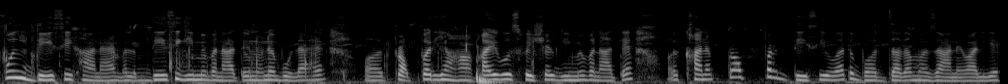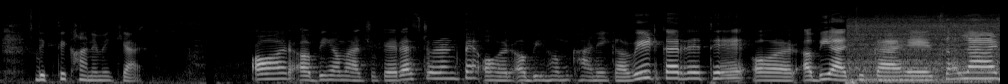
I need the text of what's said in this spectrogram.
फुल देसी खाना है मतलब देसी घी में बनाते हैं, उन्होंने बोला है। और प्रॉपर यहाँ का ही वो स्पेशल घी में बनाते हैं और खाना प्रॉपर देसी हुआ तो बहुत ज़्यादा मज़ा आने वाली है। देखते खाने में क्या है। और अभी हम आ चुके हैं रेस्टोरेंट पे और अभी हम खाने का वेट कर रहे थे और अभी आ चुका है सलाद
